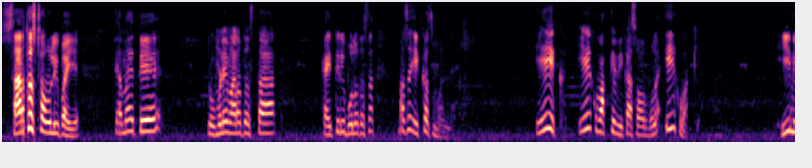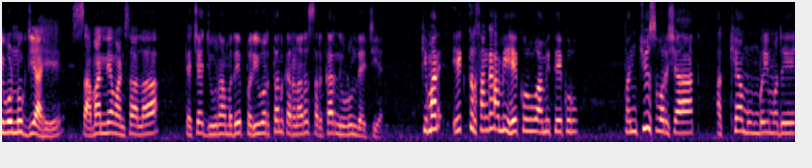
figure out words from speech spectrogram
सार्थच ठरवली पाहिजे. त्यामुळे ते टोमणे मारत असतात काहीतरी बोलत असतात. माझं एकच म्हणणं आहे. एक एक वाक्य विकासावर बोला एक वाक्य. ही निवडणूक जी आहे सामान्य माणसाला त्याच्या जीवनामध्ये परिवर्तन करणारं सरकार निवडून द्यायची आहे. किमान एक तर सांगा आम्ही हे करू आम्ही ते करू. पंचवीस वर्षात अख्ख्या मुंबईमध्ये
